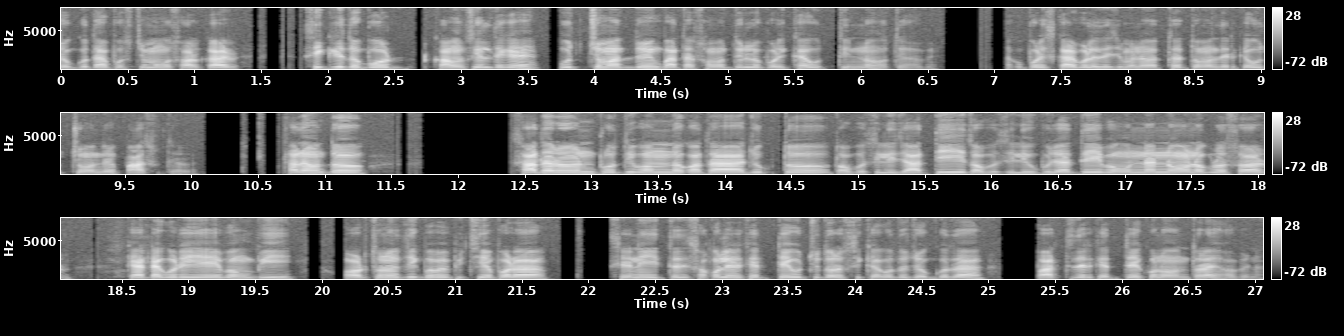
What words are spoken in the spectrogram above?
যোগ্যতা পশ্চিমবঙ্গ সরকার স্বীকৃত বোর্ড কাউন্সিল থেকে উচ্চ মাধ্যমিক বা তার সমতুল্য পরীক্ষায় উত্তীর্ণ হতে হবে। দেখো, পরিষ্কার বলে দিয়েছে মানে অর্থাৎ তোমাদেরকে উচ্চ মাধ্যমিক পাস হতে হবে। সাধারণত সাধারণ প্রতিবন্ধকতা যুক্ত তপশিলি জাতি, তপশিলি উপজাতি এবং অন্যান্য অনগ্রসর ক্যাটাগরি এ এবং বি অর্থনৈতিকভাবে পিছিয়ে পড়া শ্রেণি ইত্যাদি সকলের ক্ষেত্রে উচ্চতর শিক্ষাগত যোগ্যতা প্রার্থীদের ক্ষেত্রে কোনো অন্তরায় হবে না।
